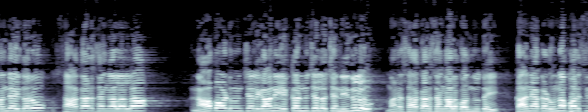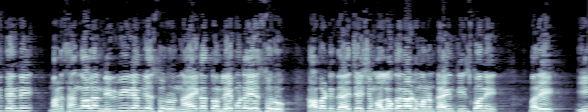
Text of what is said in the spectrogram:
మంది అవుతారు. సహకార సంఘాలల్లో నాబార్డు నుంచి కానీ ఎక్కడి నుంచి వచ్చే నిధులు మన సహకార సంఘాలకు అందుతాయి. కానీ అక్కడ ఉన్న పరిస్థితి ఏంది? మన సంఘాలను నిర్వీర్యం చేస్తున్నారు నాయకత్వం లేకుండా చేస్తున్నారు కాబట్టి దయచేసి మళ్ళొకనాడు మనం టైం తీసుకొని మరి ఈ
